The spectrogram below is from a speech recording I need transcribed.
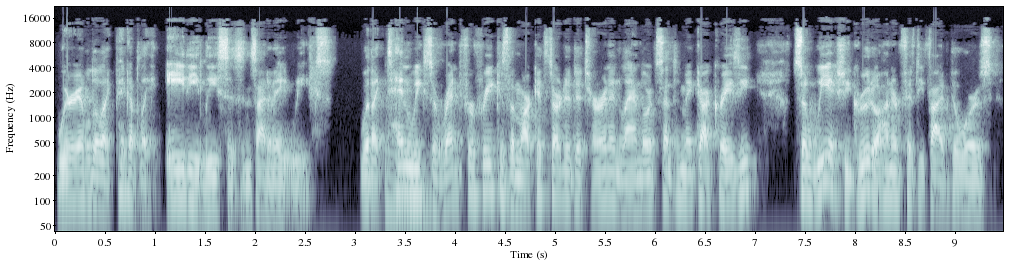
we were able to like pick up like 80 leases inside of eight weeks with like 10 mm-hmm. weeks of rent for free because the market started to turn and landlord sentiment got crazy. So we actually grew to 155 doors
